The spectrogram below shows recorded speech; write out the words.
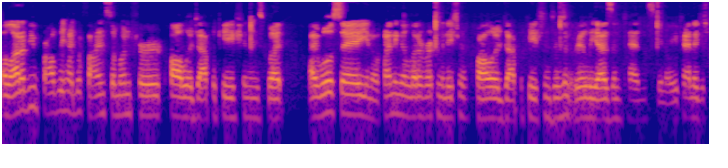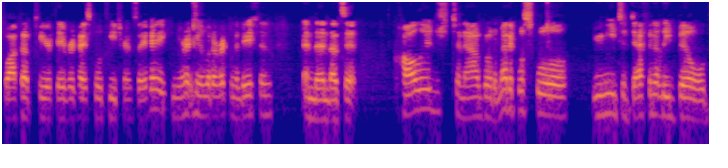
A lot of you probably had to find someone for college applications, but I will say, you know, finding a letter of recommendation for college applications isn't really as intense. You know, you kind of just walk up to your favorite high school teacher and say, hey, can you write me a letter of recommendation? And then that's it. College to now go to medical school, you need to definitely build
